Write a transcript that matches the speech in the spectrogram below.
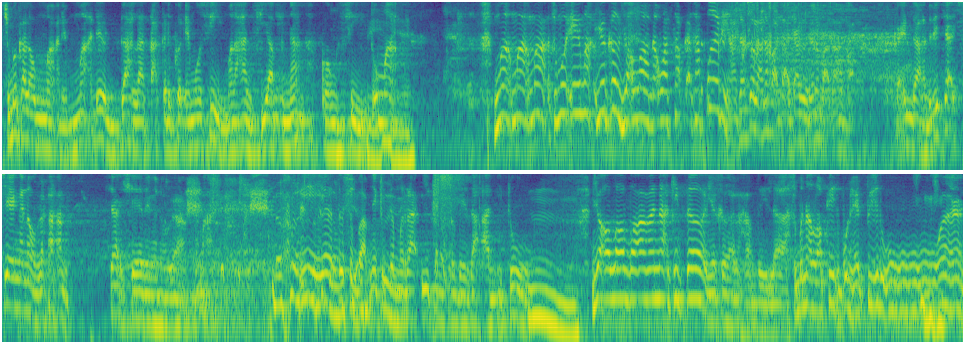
Cuba kalau mak dia, mak dia dah lah tak kedekut emosi, malahan siap nak kongsi. Tu mak. Mak, mak, mak, semua A mak. Ya ke? Ya Allah, nak WhatsApp kat siapa ni? Ha, macam tu lah, nampak tak cara dia, nampak tak? Nampak. Kaedah. Jadi siap share dengan orang. Siap share dengan orang. Mak. No, Iya, sama tu sebabnya kita meraihkan perbezaan itu. Hmm. Ya Allah, bang anak kita. Ya ke Alhamdulillah. Sebenarnya lelaki tu pun happy tu. kan?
